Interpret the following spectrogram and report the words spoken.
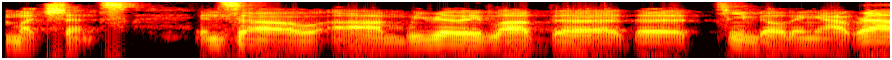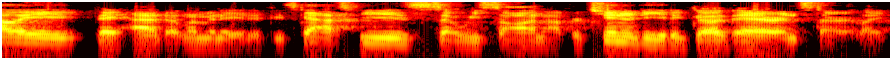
much sense. And so um, we really loved the the team building out Rally. They had eliminated these gas fees, so we saw an opportunity to go there and start like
